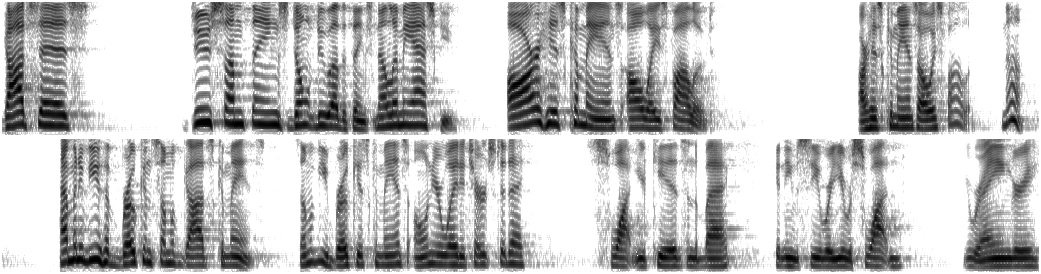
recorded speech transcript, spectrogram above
God says, do some things, don't do other things. Now, let me ask you are his commands always followed? Are his commands always followed? No. How many of you have broken some of God's commands? Some of you broke his commands on your way to church today, swatting your kids in the back. Couldn't even see where you were swatting. You were angry,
